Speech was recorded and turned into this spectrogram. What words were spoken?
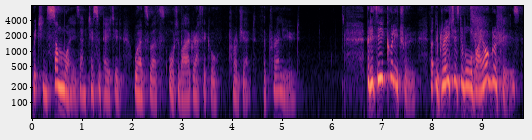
which in some ways anticipated Wordsworth's autobiographical project, The Prelude. But it's equally true that the greatest of all biographies,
